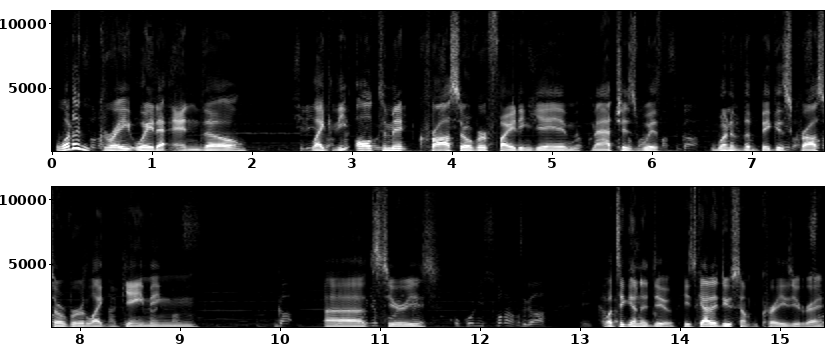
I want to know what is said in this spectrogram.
What a great way to end, though. Like the ultimate crossover fighting game matches with one of the biggest crossover, like, gaming uh, series. What's he gonna do? He's got to do something crazy, right?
